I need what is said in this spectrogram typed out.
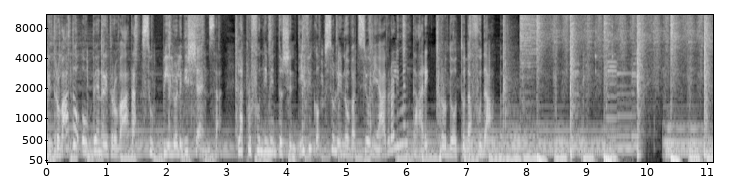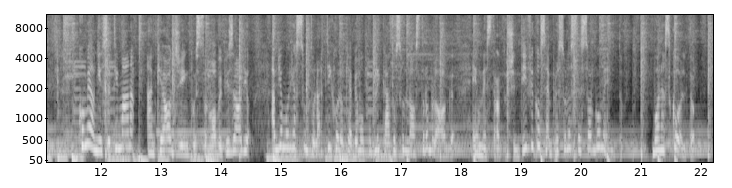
ritrovato o ben ritrovata su Pillole di Scienza, l'approfondimento scientifico sulle innovazioni agroalimentari prodotto da Food Hub. Come ogni settimana, anche oggi in questo nuovo episodio abbiamo riassunto l'articolo che abbiamo pubblicato sul nostro blog e un estratto scientifico sempre sullo stesso argomento. Buon ascolto!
